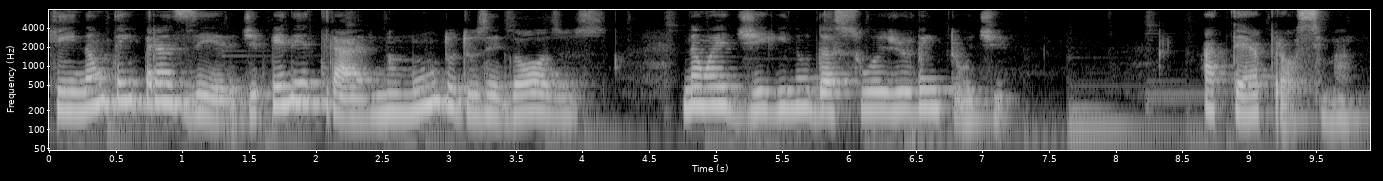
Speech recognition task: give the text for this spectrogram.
Quem não tem prazer de penetrar no mundo dos idosos não é digno da sua juventude. Até a próxima.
